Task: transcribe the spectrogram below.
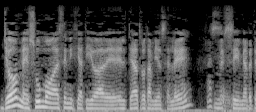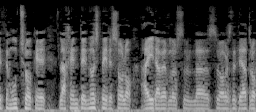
Yo me sumo a esta iniciativa del teatro también se lee. Ah, sí. Me- sí, me apetece mucho que la gente no espere solo a ir a ver los- las obras de teatro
